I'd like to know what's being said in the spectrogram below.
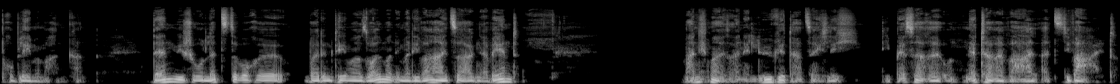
Probleme machen kann. Denn wie schon letzte Woche bei dem Thema soll man immer die Wahrheit sagen erwähnt, manchmal ist eine Lüge tatsächlich die bessere und nettere Wahl als die Wahrheit.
